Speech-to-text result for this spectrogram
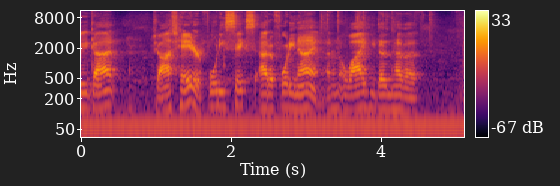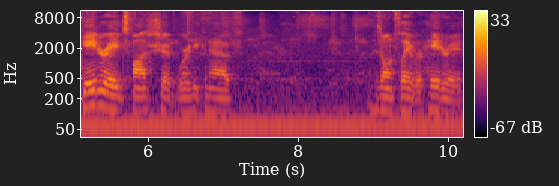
We got Josh Hader, 46 out of 49. I don't know why he doesn't have a Gatorade sponsorship where he can have his own flavor, Haterade.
